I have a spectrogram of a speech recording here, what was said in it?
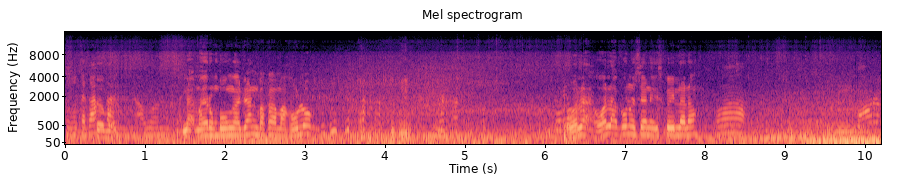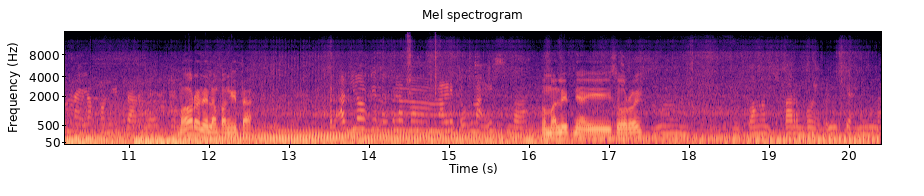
Awon. Na, mayroong bunga dyan, baka mahulog. wala, wala ko na siya na eskwela no? Wa. Moram na ilang pangita. Maura nilang pangita. Adlaw na sila mga malit og mais ba. Mamalit niya isuroy. Hmm. Pangad sa carbon, balisya nila.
